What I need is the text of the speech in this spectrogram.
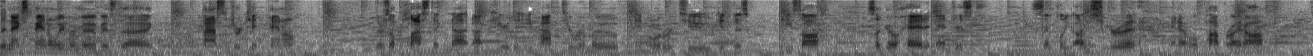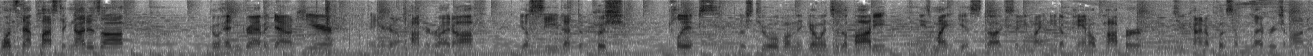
The next panel we remove is the passenger kick panel. There's a plastic nut up here that you have to remove in order to get this piece off. So go ahead and just simply unscrew it and it will pop right off. Once that plastic nut is off, go ahead and grab it down here and you're gonna pop it right off. You'll see that the push clips, there's two of them that go into the body. These might get stuck, so you might need a panel popper to kind of put some leverage on it.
